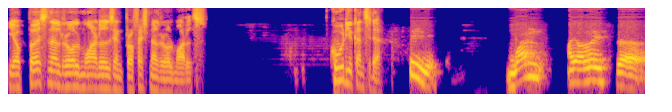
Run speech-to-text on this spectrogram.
your personal role models and professional role models? Who would you consider? see, one I always, uh,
